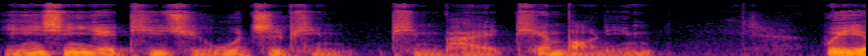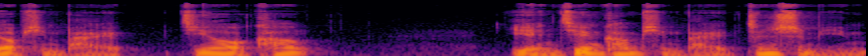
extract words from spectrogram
银杏叶提取物制品品牌天宝林、胃药品牌金奥康、眼健康品牌珍视明、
